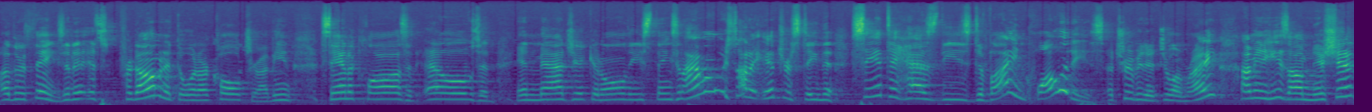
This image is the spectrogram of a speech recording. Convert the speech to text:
other things. And it's predominant, though, in our culture. I mean, Santa Claus and elves and, and magic and all these things. And I've always thought it interesting that Santa has these divine qualities attributed to him, right? I mean, he's omniscient.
